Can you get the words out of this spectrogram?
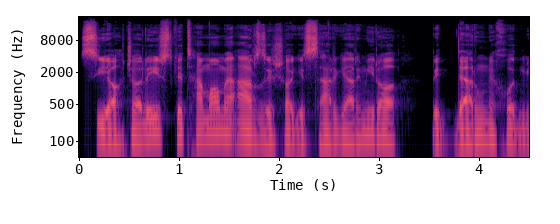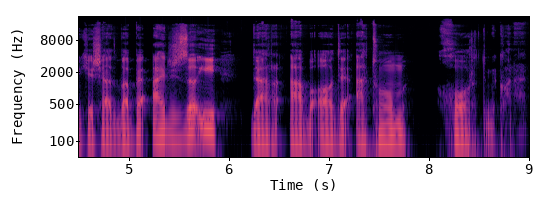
سیاه است که تمام ارزش های سرگرمی را به درون خود می کشد و به اجزایی در ابعاد اتم خرد می کند.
